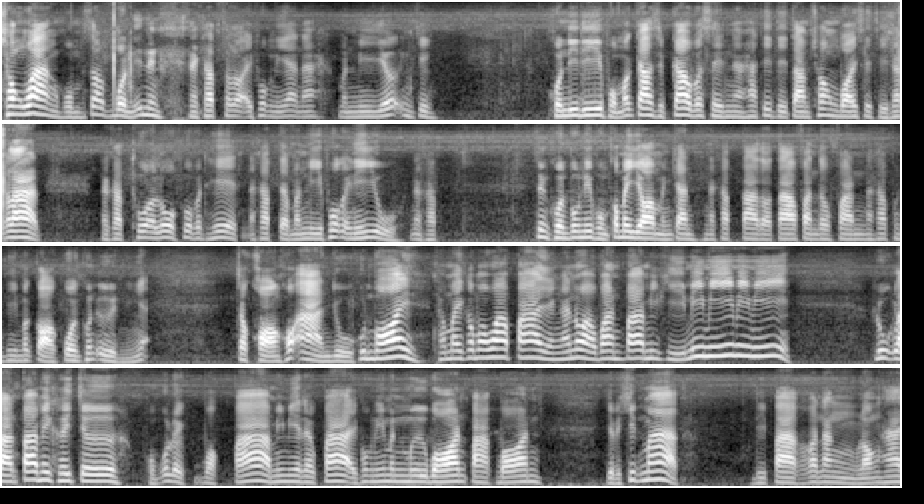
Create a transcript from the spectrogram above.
ช่องว่างผมสำหรับบ่นนิดนึงนะครับสำหรับไอ้พวกนี้นะมันมีเยอะจริง ๆ คนดีๆผมว่า 99%นะฮะที่ติดตามช่องบอยเศรษฐีนักราชนะครับทั่วโลกทั่วประเทศนะครับแต่มันมีพวกอันนี้อยู่นะครับ ซึ่งคนพวกนี้ผมก็ไม่ยอมเหมือนกันนะครับตาต่อตาฟันต่อฟันนะครับบางทีมาก่อกวนคนอื่นอย่างเงี้ยเจ้าของเขาอ่านอยู่คุณบอยทำไมเขามาว่าป้าอย่างนั้นว่าบ้านป้ามีผีไม่มีไม่มี ลูกหลานป้าไม่เคยเจอ ผมก็เลยบอกป้าไม่มีอะไรป้าไอ้พวกนี้มันมือบอลปากบอลอย่าไปคิดมากดีป้าเขาก็นั่งร้องไห้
